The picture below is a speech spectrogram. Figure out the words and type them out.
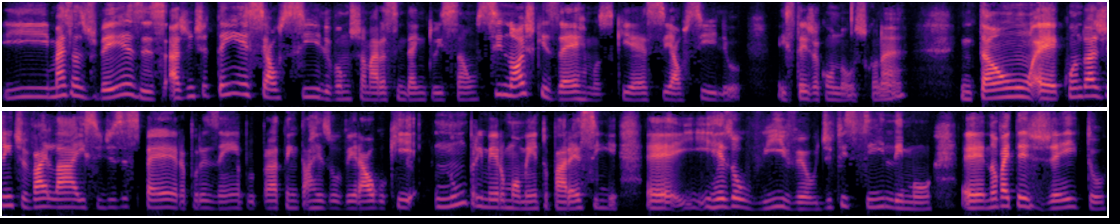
E mas às vezes a gente tem esse auxílio, vamos chamar assim, da intuição, se nós quisermos que esse auxílio esteja conosco, né? Então, é, quando a gente vai lá e se desespera, por exemplo, para tentar resolver algo que, num primeiro momento, parece é, irresolvível, dificílimo, é, não vai ter jeito,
